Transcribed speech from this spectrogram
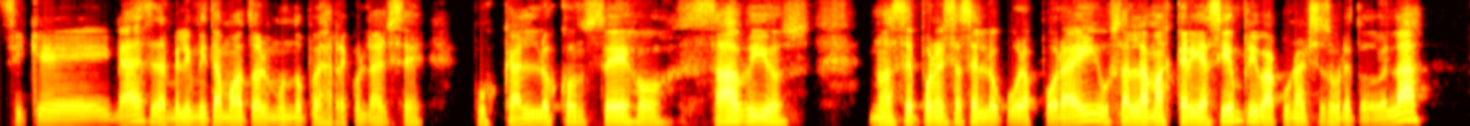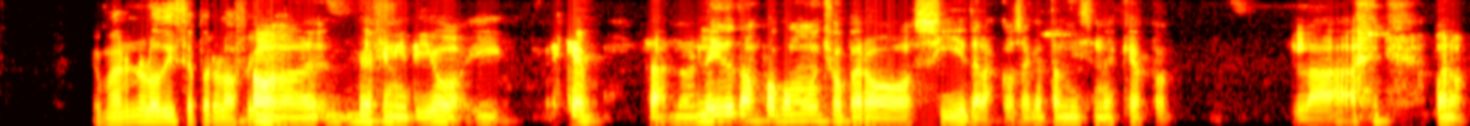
Así que nada, también le invitamos a todo el mundo pues a recordarse, buscar los consejos sabios, no hace ponerse a hacer locuras por ahí, usar la mascarilla siempre y vacunarse sobre todo, ¿verdad? Hermano no lo dice, pero lo afirma. No, no, definitivo. Y es que, o sea, no he leído tampoco mucho, pero sí, de las cosas que están diciendo es que pues, la, bueno,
